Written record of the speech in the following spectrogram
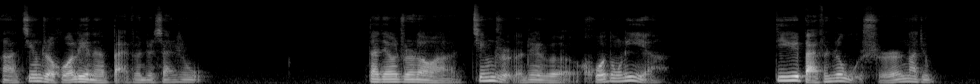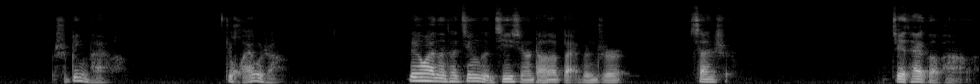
啊，精子活力呢百分之三十五。大家要知道啊，精子的这个活动力啊，低于百分之五十，那就是病态了，就怀不上。另外呢，它精子畸形达到百分之三十，这也太可怕了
